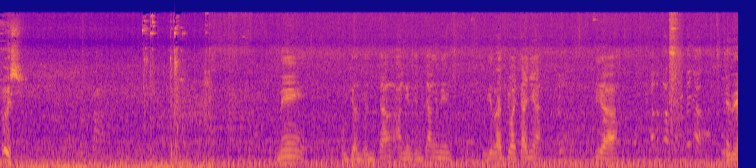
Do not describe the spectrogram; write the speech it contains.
Terus. Ini hujan kencang, angin kencang ini kira cuacanya. Iya. Ada kelas gede enggak? Ini.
